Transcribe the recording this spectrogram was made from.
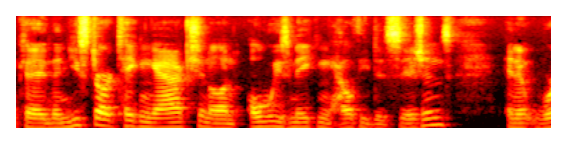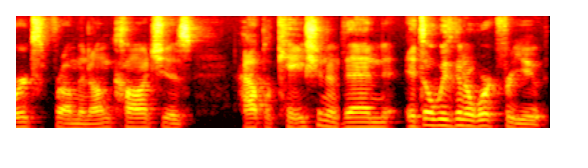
Okay. And then you start taking action on always making healthy decisions and it works from an unconscious application and then it's always going to work for you.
